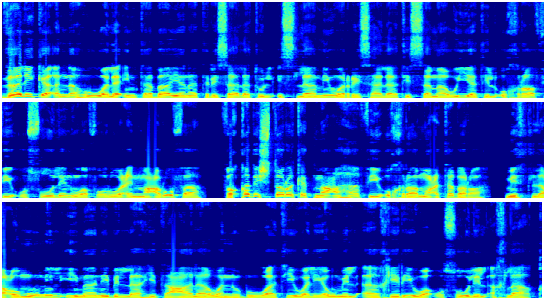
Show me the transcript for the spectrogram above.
ذلك أنه ولئن تباينت رسالة الإسلام والرسالات السماوية الأخرى في أصول وفروع معروفة فقد اشتركت معها في أخرى معتبرة. مثل عموم الإيمان بالله تعالى والنبوات واليوم الآخر وأصول الأخلاق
